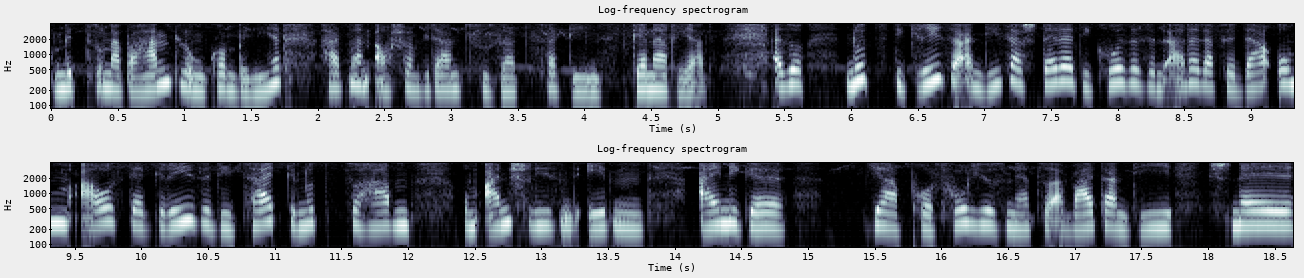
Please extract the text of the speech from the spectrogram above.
mit so einer Behandlung kombiniert, hat man auch schon wieder einen Zusatzverdienst generiert. Also nutzt die Krise an dieser Stelle. Die Kurse sind alle dafür da, um aus der Krise die Zeit genutzt zu haben, um anschließend eben einige ja, Portfolios mehr zu erweitern, die schnell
